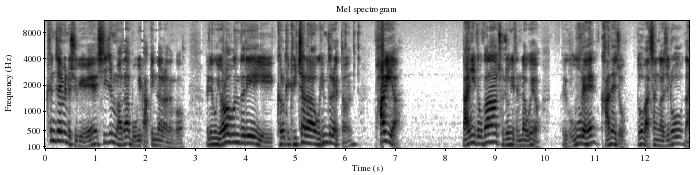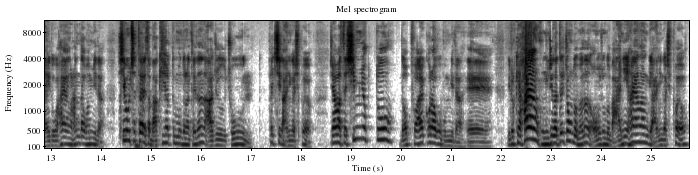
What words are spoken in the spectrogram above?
큰 재미를 주기 위해 시즌마다 몹이 바뀐다라는 거. 그리고 여러분들이 그렇게 귀찮아하고 힘들어했던 파위야 난이도가 조정이 된다고 해요. 그리고 우레, 가네조도 마찬가지로 난이도가 하향을 한다고 합니다. 15차타에서 막히셨던 분들한테는 아주 좋은 패치가 아닌가 싶어요. 제가 봤을 때 16도 너프 할 거라고 봅니다. 예. 이렇게 하향 공지가 뜰 정도면은 어느 정도 많이 하향한 게 아닌가 싶어요.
